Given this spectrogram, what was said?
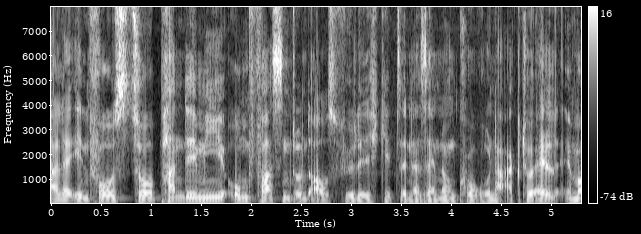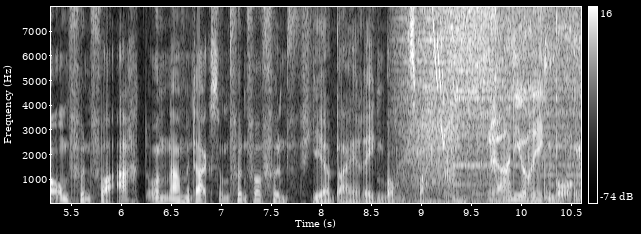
Alle Infos zur Pandemie umfassend und ausführlich gibt's in der Sendung Corona aktuell immer um 5 vor 8 und nachmittags um 5 vor 5 hier bei Regenbogen 2. Radio Regenbogen.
